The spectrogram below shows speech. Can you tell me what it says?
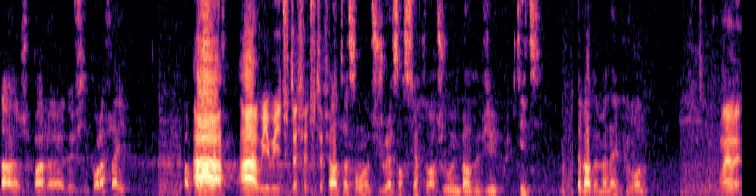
Non, je parle euh, de vie pour la faille. La Ah, porte. ah, oui, oui, tout à fait, tout à fait. De toute façon, tu joues la sorcière, t'auras toujours une barre de vie plus petite. Ta barre de mana est plus grande. Ouais, ouais.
